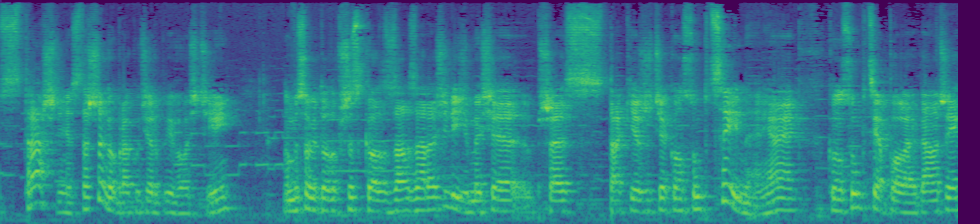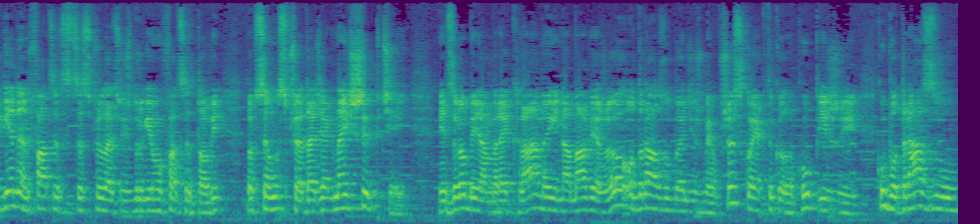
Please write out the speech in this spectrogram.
strasznie, strasznego braku cierpliwości, no my sobie to, to wszystko za, zaraziliśmy się przez takie życie konsumpcyjne, nie? Jak konsumpcja polega, znaczy jak jeden facet chce sprzedać coś drugiemu facetowi, to chce mu sprzedać jak najszybciej. Więc robi tam reklamy i namawia, że o, od razu będziesz miał wszystko, jak tylko to kupisz i kup od razu.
